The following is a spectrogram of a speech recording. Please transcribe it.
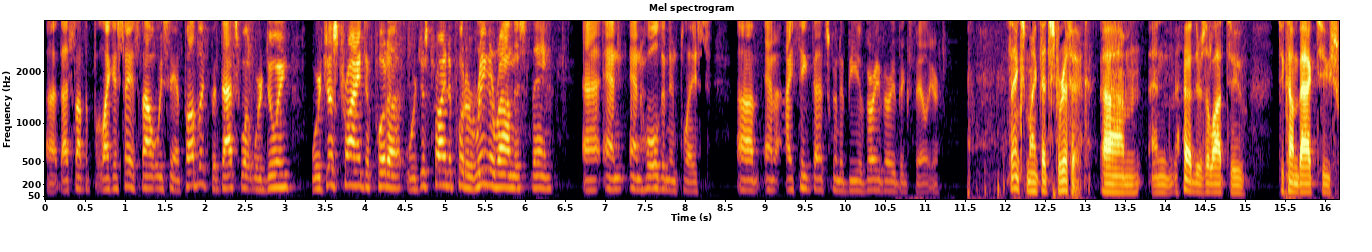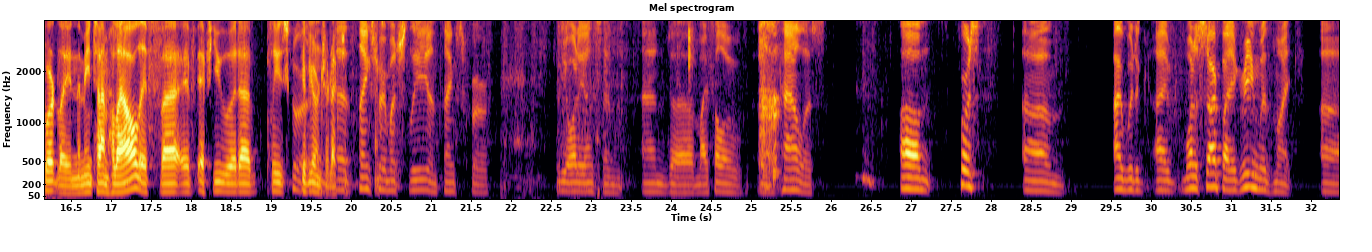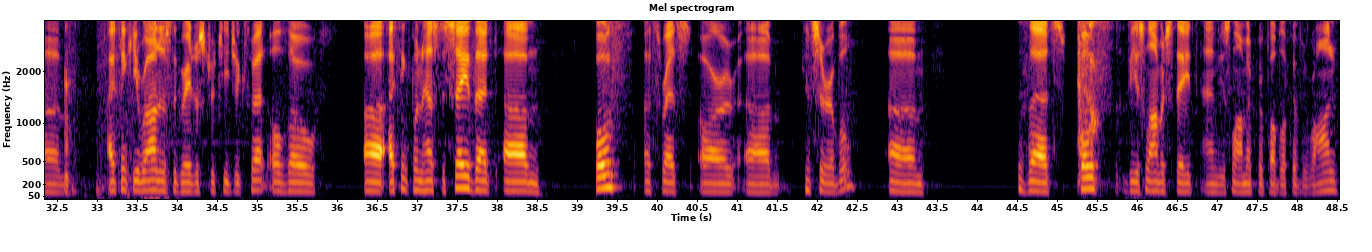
Uh, that's not the, like I say, it's not what we say in public, but that's what we're doing. We're just trying to put a we're just trying to put a ring around this thing uh, and and hold it in place. Um, and I think that's going to be a very very big failure. Thanks, Mike. That's terrific. Um, and uh, there's a lot to to come back to shortly. In the meantime, Hillel, if uh, if, if you would uh, please sure. give your uh, introduction. thanks, thanks, very much, Lee, and thanks for the audience and and uh, my fellow uh, panelists. Um, first, um, I would I want to start by agreeing with Mike. Um, I think Iran is the greatest strategic threat, although uh, I think one has to say that um, both uh, threats are um, considerable. Um, that both the Islamic State and the Islamic Republic of Iran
